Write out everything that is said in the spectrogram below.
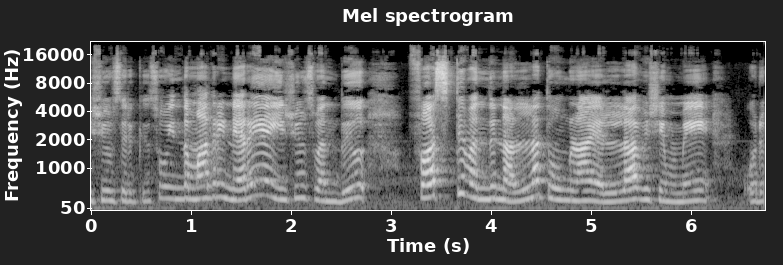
இஷ்யூஸ் இருக்குது ஸோ இந்த மாதிரி நிறைய இஷ்யூஸ் வந்து ஃபர்ஸ்ட் வந்து நல்லா தூங்கினா எல்லா விஷயமுமே ஒரு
